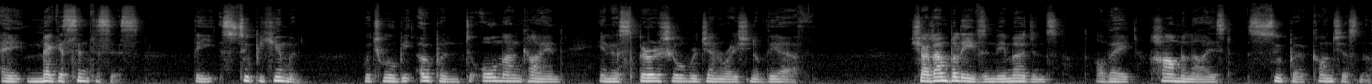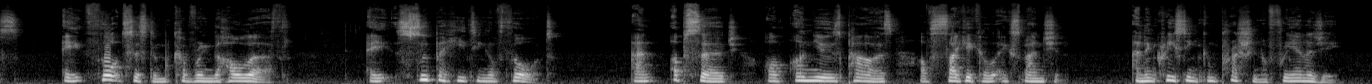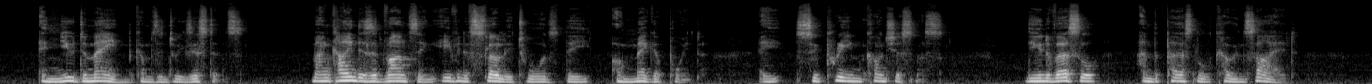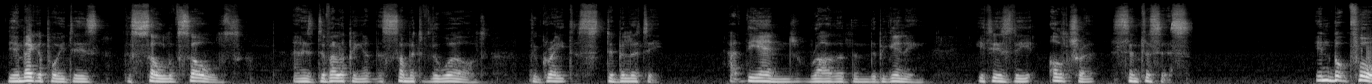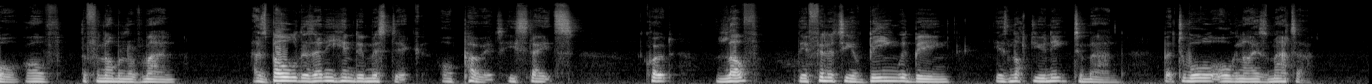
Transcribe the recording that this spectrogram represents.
a megasynthesis, the superhuman, which will be open to all mankind in a spiritual regeneration of the earth. Chardin believes in the emergence of a harmonized super consciousness, a thought system covering the whole earth, a superheating of thought, an upsurge of unused powers of psychical expansion, an increasing compression of free energy. A new domain comes into existence. Mankind is advancing, even if slowly, towards the omega point, a supreme consciousness. The universal and the personal coincide. The omega point is the soul of souls and is developing at the summit of the world, the great stability. At the end rather than the beginning, it is the ultra synthesis. In Book 4 of The Phenomena of Man, as bold as any Hindu mystic or poet, he states, quote, Love, the affinity of being with being, is not unique to man, but to all organized matter.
